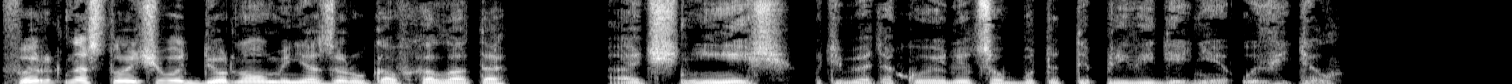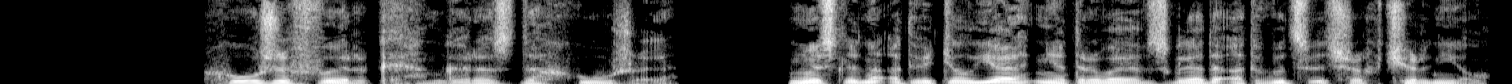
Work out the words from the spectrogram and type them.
Фырк настойчиво дернул меня за рукав халата. «Очнись! У тебя такое лицо, будто ты привидение увидел». «Хуже, Фырк, гораздо хуже», — мысленно ответил я, не отрывая взгляда от выцветших чернил.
